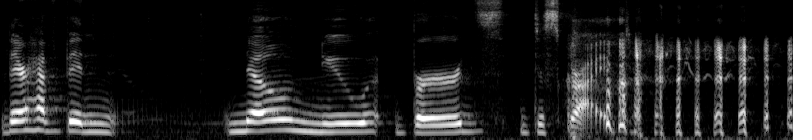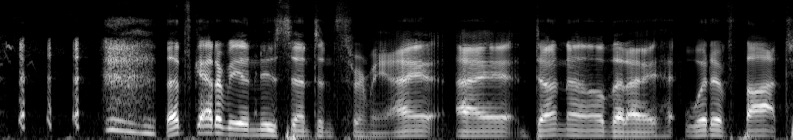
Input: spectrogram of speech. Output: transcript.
there have been no new birds described. That's got to be a new sentence for me. I I don't know that I would have thought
